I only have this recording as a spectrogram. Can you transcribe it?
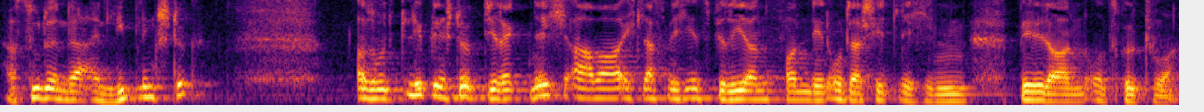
Hast du denn da ein Lieblingsstück? Also Lieblingsstück direkt nicht, aber ich lasse mich inspirieren von den unterschiedlichen Bildern und Skulpturen.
